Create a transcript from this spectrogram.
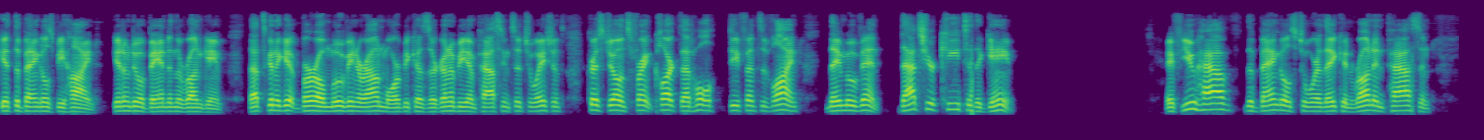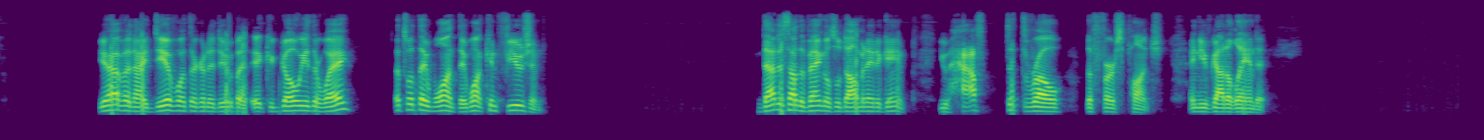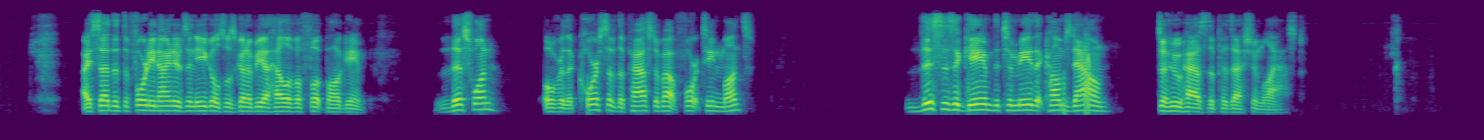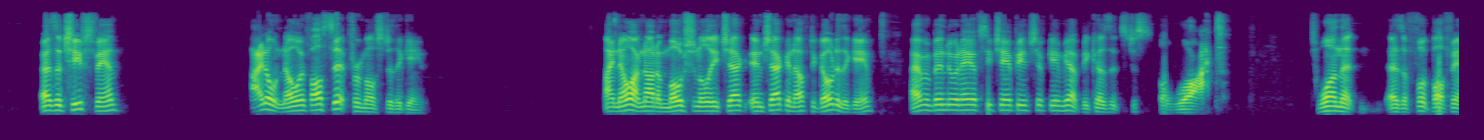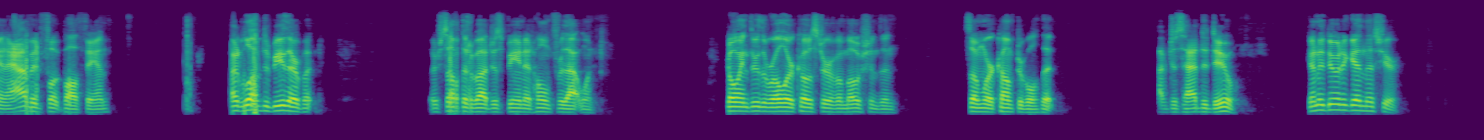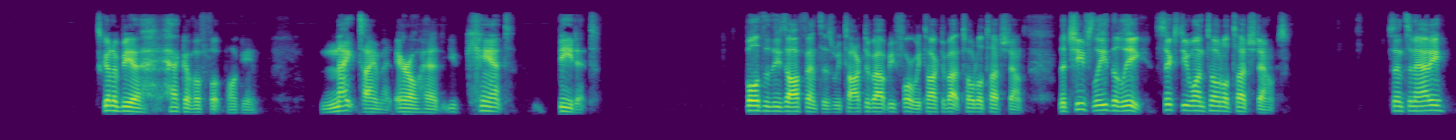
Get the Bengals behind. Get them to abandon the run game. That's going to get Burrow moving around more because they're going to be in passing situations. Chris Jones, Frank Clark, that whole defensive line, they move in. That's your key to the game. If you have the Bengals to where they can run and pass and you have an idea of what they're going to do, but it could go either way. That's what they want. They want confusion. That is how the Bengals will dominate a game. You have to throw the first punch, and you've got to land it. I said that the 49ers and Eagles was going to be a hell of a football game. This one, over the course of the past about 14 months, this is a game that to me that comes down to who has the possession last. As a Chiefs fan, I don't know if I'll sit for most of the game. I know I'm not emotionally check in check enough to go to the game. I haven't been to an AFC championship game yet because it's just a lot. It's one that as a football fan, avid football fan. I'd love to be there, but there's something about just being at home for that one. Going through the roller coaster of emotions and somewhere comfortable that I've just had to do. Gonna do it again this year. It's gonna be a heck of a football game. Nighttime at Arrowhead. You can't beat it. Both of these offenses we talked about before. We talked about total touchdowns. The Chiefs lead the league, 61 total touchdowns. Cincinnati,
